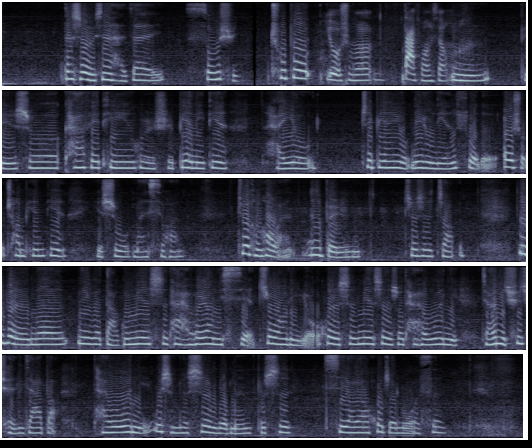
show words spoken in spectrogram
但是我现在还在搜寻，初步有什么大方向吗？嗯，比如说咖啡厅或者是便利店，还有这边有那种连锁的二手唱片店，也是我蛮喜欢的，就很好玩。日本人就是找。日本人的那个打工面试，他还会让你写致望理由，或者是面试的时候，他还问你，假如你去全家吧，他还会问你为什么是我们不是七幺幺或者罗森，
